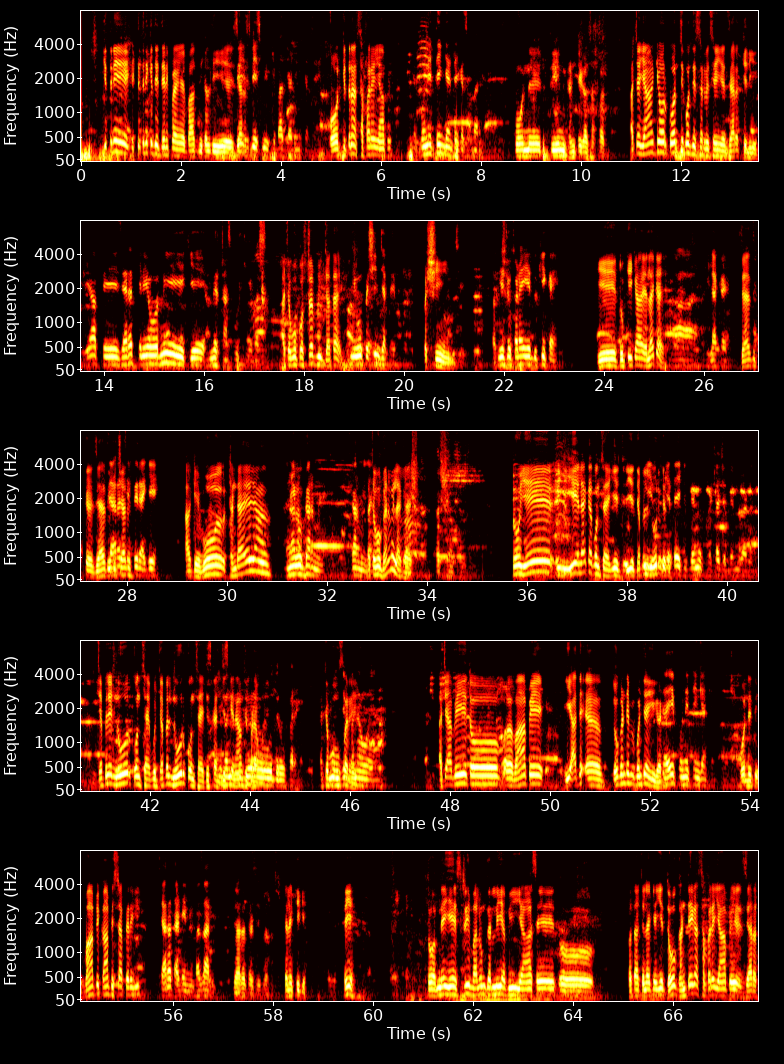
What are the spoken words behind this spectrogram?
कितने कितनी कितनी देर के बाद निकलती है बीस बीस मिनट के बाद गाड़ी निकलते हैं। और कितना सफ़र है यहाँ पे? पौने तीन घंटे का सफ़र है। पौने तीन घंटे का सफ़र। अच्छा यहाँ की और कौन सी कौन सी सर्विस है ये ज़्यारत के लिए? यहाँ पे जैरत के लिए और नहीं है कि ये अमीर ट्रांसपोर्ट की है बस। अच्छा वो कोस्टर भी जाता है? ये वो पशीन जाते हैं। पशीन? ये जो कड़ा है ये दुखी का है। ये दुकी का इलाका है? इलाका है। ज़्यारत ज़्यारत जैरत फिर आगे। आगे वो ठंडा है या? नहीं वो गर्म है। गर्म अच्छा वो गर्म इलाका है? अच्छा तो ये ये इलाका कौन सा है? ये ये जबल नूर के कहते हैं जबल नूर जबल नूर जबल नूर कौन सा है? वो जबल नूर कौन सा है जिसका जिसके नाम से पड़ा हुआ है? ऊपर है। अच्छा वो ऊपर है। अच्छा अभी तो वहाँ पे ये आधे दो घंटे में पहुँच जाएगी गाड़ी? पौने तीन घंटे पहुँचे। थी वहाँ पे कहाँ पे स्टॉप करेगी? ज्यारत अड्डे में बाज़ार में। ज़्यादा थर्टी चले ठीक है। सही है। तो हमने ये हिस्ट्री मालूम कर ली अभी यहाँ से तो पता चला कि ये दो घंटे का सफ़र है यहाँ पे ज़्यारत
